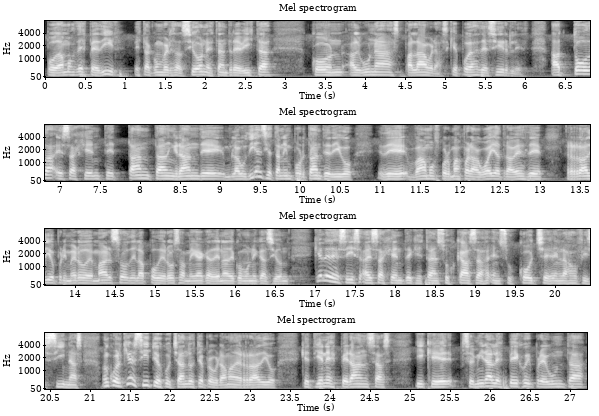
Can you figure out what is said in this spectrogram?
podamos despedir esta conversación, esta entrevista con algunas palabras que puedas decirles a toda esa gente tan, tan grande, la audiencia tan importante, digo, de Vamos por Más Paraguay a través de Radio Primero de Marzo, de la poderosa mega cadena de comunicación. ¿Qué le decís a esa gente que está en sus casas, en sus coches, en las oficinas o en cualquier sitio escuchando este programa de radio, que tiene esperanzas y que se mira al espejo y pregunta,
